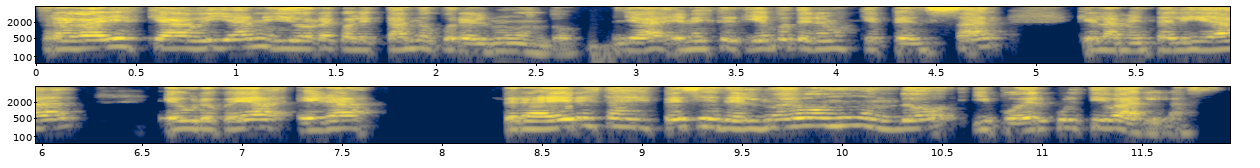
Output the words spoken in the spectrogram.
fragarias que habían ido recolectando por el mundo. Ya en este tiempo tenemos que pensar que la mentalidad europea era traer estas especies del nuevo mundo y poder cultivarlas.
